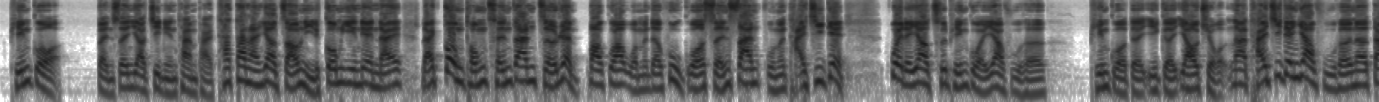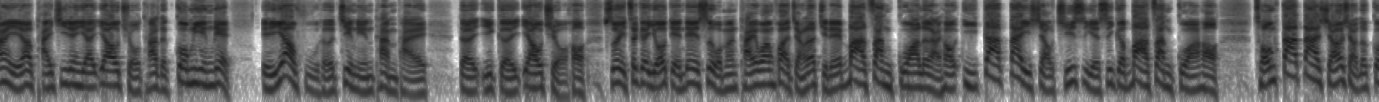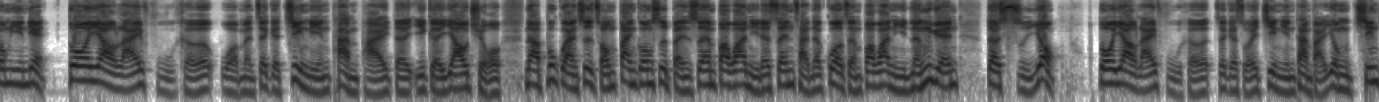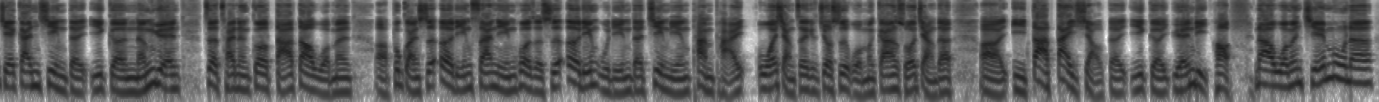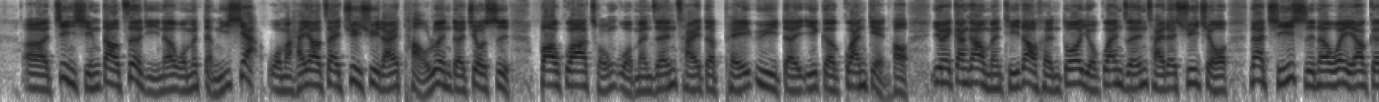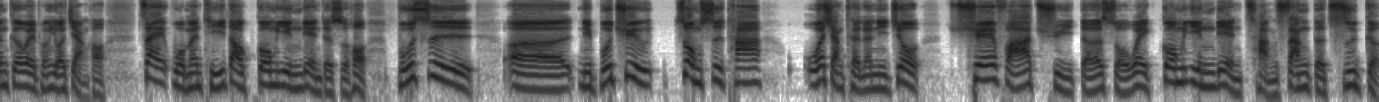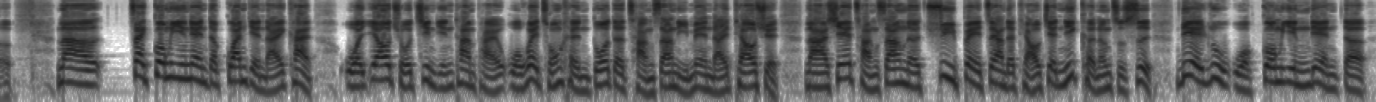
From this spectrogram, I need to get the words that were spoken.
苹果。本身要净零碳排，他当然要找你的供应链来来共同承担责任，包括我们的护国神山，我们台积电，为了要吃苹果，也要符合苹果的一个要求。那台积电要符合呢，当然也要台积电要要求它的供应链也要符合近零碳排的一个要求哈。所以这个有点类似我们台湾话讲的“几个蚂蚱瓜”了哈，以大带小，其实也是一个蚂蚱瓜哈。从大大小小的供应链。都要来符合我们这个净零碳排的一个要求。那不管是从办公室本身，包括你的生产的过程，包括你能源的使用，都要来符合这个所谓净零碳排，用清洁干净的一个能源，这才能够达到我们啊，不管是二零三零或者是二零五零的净零碳排。我想这个就是我们刚刚所讲的啊，以大带小的一个原理。哈，那我们节目呢？呃，进行到这里呢，我们等一下，我们还要再继续来讨论的，就是包括从我们人才的培育的一个观点哈。因为刚刚我们提到很多有关人才的需求，那其实呢，我也要跟各位朋友讲哈，在我们提到供应链的时候，不是呃你不去重视它，我想可能你就缺乏取得所谓供应链厂商的资格，那。在供应链的观点来看，我要求进零碳排，我会从很多的厂商里面来挑选哪些厂商呢？具备这样的条件，你可能只是列入我供应链的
